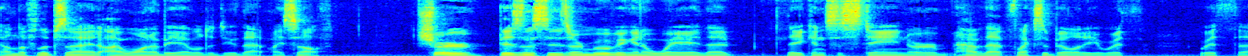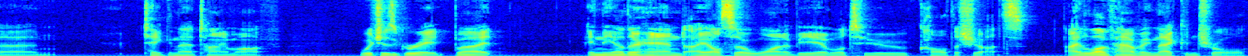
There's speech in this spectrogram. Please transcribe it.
on the flip side, I want to be able to do that myself. Sure businesses are moving in a way that they can sustain or have that flexibility with with uh, taking that time off which is great. But in the other hand i also want to be able to call the shots. I love having that control.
